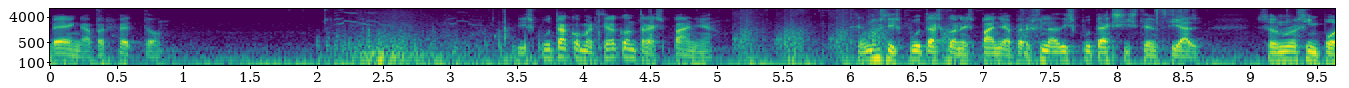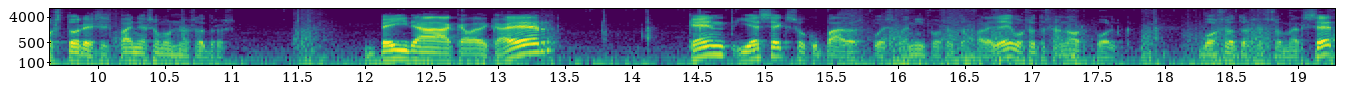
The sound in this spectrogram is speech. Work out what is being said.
Venga, perfecto. Disputa comercial contra España. Tenemos disputas con España, pero es una disputa existencial. Son unos impostores, España somos nosotros. Beira acaba de caer. Kent y Essex ocupados. Pues venid vosotros para allá y vosotros a Norfolk. Vosotros a Somerset.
